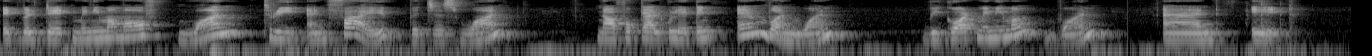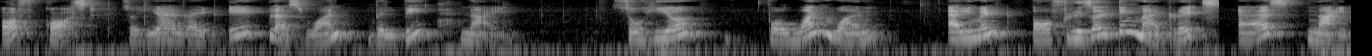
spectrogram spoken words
it will take minimum of 1, 3 and 5 which is 1. Now for calculating M11 we got minimum 1 and 8 of cost. So here I'll write 8 plus 1 will be 9. So here for 1 1 element of resulting matrix as 9.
